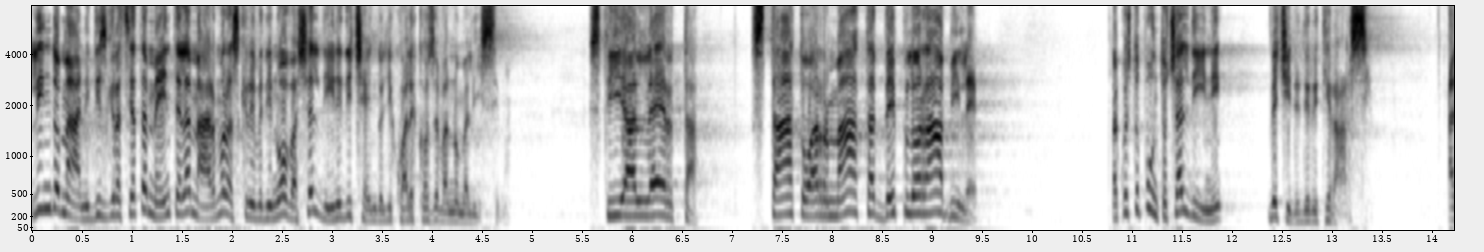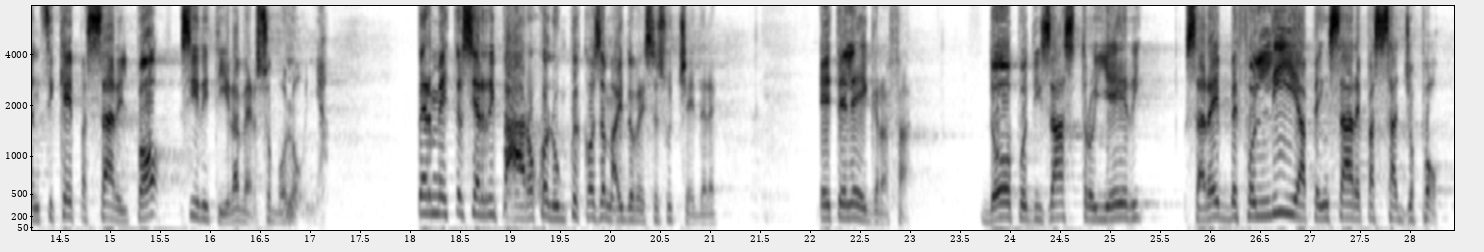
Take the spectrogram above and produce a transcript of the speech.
L'indomani, disgraziatamente, la Marmora scrive di nuovo a Cialdini dicendogli quale cose vanno malissimo. Stia allerta, stato armata deplorabile. A questo punto Cialdini decide di ritirarsi. Anziché passare il Po, si ritira verso Bologna, per mettersi al riparo qualunque cosa mai dovesse succedere. E telegrafa, dopo disastro ieri, sarebbe follia pensare passaggio Po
